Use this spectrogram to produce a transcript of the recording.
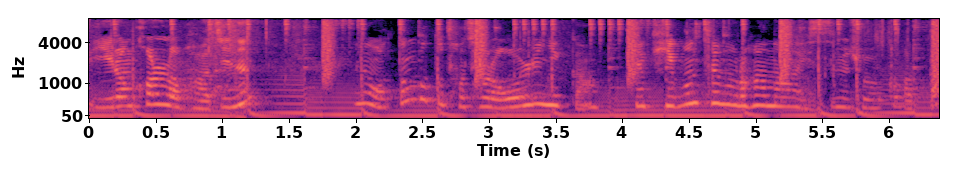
이런 컬러 바지는 그냥 어떤 것도 다 잘 어울리니까 그냥 기본템으로 하나 있으면 좋을 것 같다.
